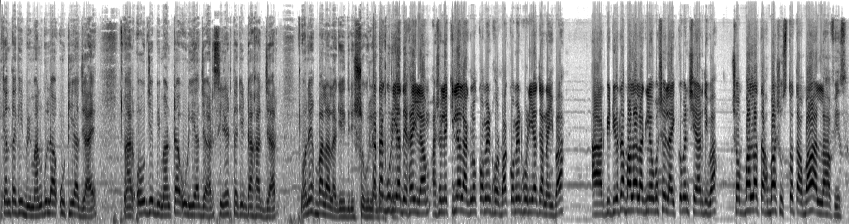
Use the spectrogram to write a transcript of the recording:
ইখান থাকি বিমানগুলা উঠিয়া যায়। আর ও যে বিমানটা উড়িয়া যার সিলেট থাকি ডাকাত যার অনেক ভালো লাগে এই দৃশ্যগুলো গুড়িয়া দেখাইলাম। আসলে কিলা লাগল কমেন্ট করবা কমেন্ট করিয়া জানাইবা। আর ভিডিওটা ভালো লাগলে অবশ্যই লাইক কমেন্ট শেয়ার দিবা। সব ভালো থাকবা, সুস্থ থাকবা। আল্লাহ হাফিজ।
